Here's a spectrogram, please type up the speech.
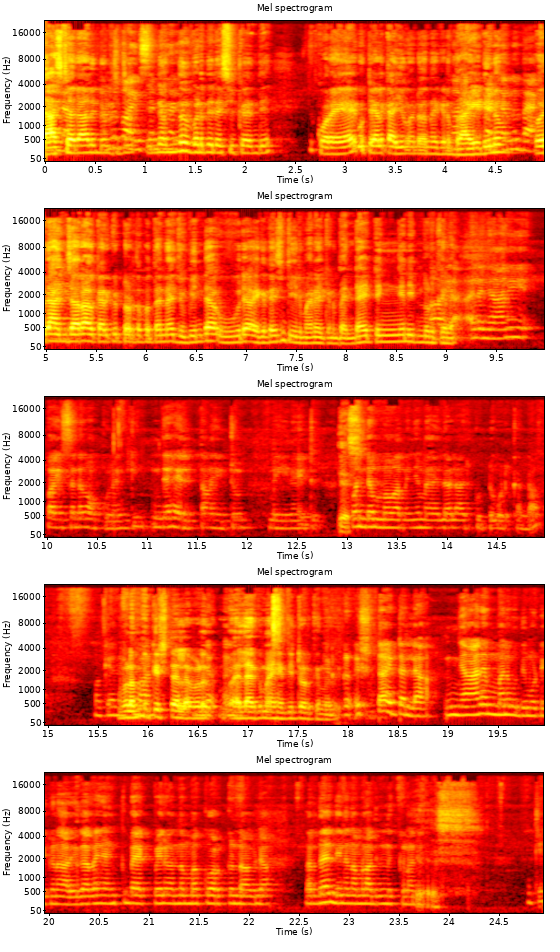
ലാസ്റ്റ് ഒരാളിനെ വിളിച്ചിട്ട് പിന്നെ ഒന്നും ഇവിടുന്ന് രക്ഷിക്കാൻ കുറെ കുട്ടികൾ കൈ കൊണ്ട് വന്നേക്കണം ബ്രൈഡിനും ഒരു അഞ്ചാറ് ആൾക്കാർക്ക് ഇട്ട് കൊടുത്തപ്പോ തന്നെ ജുബിന്റെ ഊര ഏകദേശം തീരുമാനമായിരിക്കണം എന്റെ ആയിട്ട് ഇങ്ങനെ ഇരുന്ന് കൊടുക്കില്ല? അല്ല ഞാൻ പൈസന്റെ നോക്കൂല എനിക്ക് എന്റെ ഹെൽത്ത് ആണ് ഏറ്റവും മെയിൻ ആയിട്ട് അപ്പൊ എന്റെ ഉമ്മ പറഞ്ഞു മേലാൽ ആർക്കും ഇട്ട് കൊടുക്കണ്ട. ഇഷ്ടമല്ല എല്ലാവർക്കും മെഹന്തി ഇട്ട് ഇഷ്ടമായിട്ടല്ല ഞാൻ ഉമ്മനെ ബുദ്ധിമുട്ടിക്കണ അറിയാം കാരണം ഞങ്ങൾക്ക് ബാക്ക് പെയിൻ വന്ന നമുക്ക് ഉറക്കുണ്ടാവില്ല വെറുതെ എന്തിനാ നമ്മൾ അതിൽ നിൽക്കണത്. ഓക്കെ.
